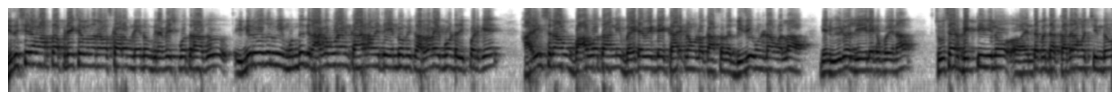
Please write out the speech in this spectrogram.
యుధిష్ఠిర వార్త. ప్రేక్షకులందరూ నమస్కారం. నేను మీ రమేష్ పోతరాజు. ఇన్ని రోజులు మీ ముందుకు రాకపోవడానికి కారణం అయితే ఏందో మీకు అర్థమైపోతుంది ఇప్పటికే. హరీష్ రావు భాగవతాన్ని బయట పెట్టే కార్యక్రమంలో కాస్త బిజీగా ఉండడం వల్ల నేను వీడియోలు చేయలేకపోయినా. చూశారు బిగ్ టీవీలో ఎంత పెద్ద కథనం వచ్చిందో.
